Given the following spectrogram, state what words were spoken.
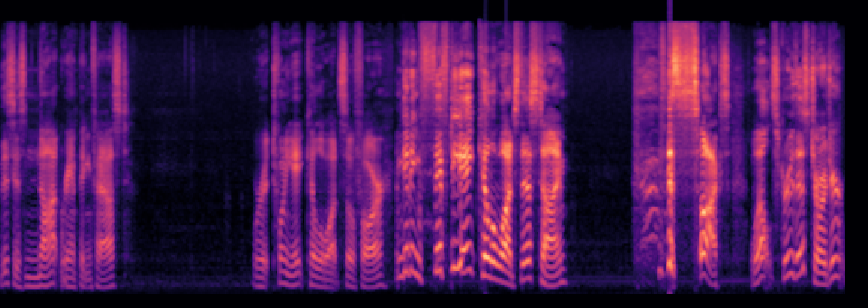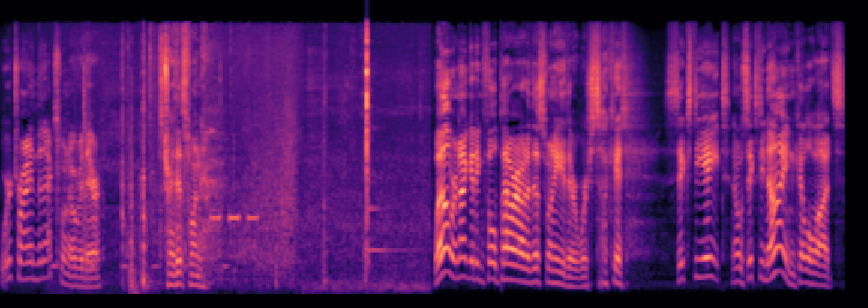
This is not ramping fast. We're at 28 kilowatts so far. I'm getting 58 kilowatts this time. this sucks. Well, screw this charger. We're trying the next one over there. Let's try this one. Well, we're not getting full power out of this one either. We're stuck at 68, no, 69 kilowatts,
